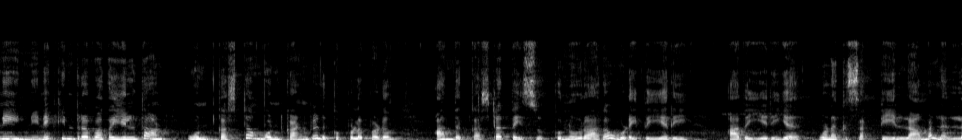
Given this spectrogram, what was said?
நீ நினைக்கின்ற வகையில்தான் உன் கஷ்டம் உன் கண்களுக்கு புலப்படும். அந்த கஷ்டத்தை சுக்குநூறாக உடைத்து எறி அதை எரிய உனக்கு சக்தி இல்லாமல் அல்ல.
